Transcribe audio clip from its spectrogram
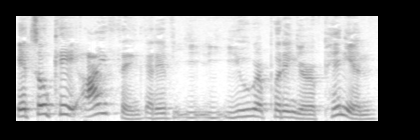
it's okay, I think, that if you are putting your opinion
